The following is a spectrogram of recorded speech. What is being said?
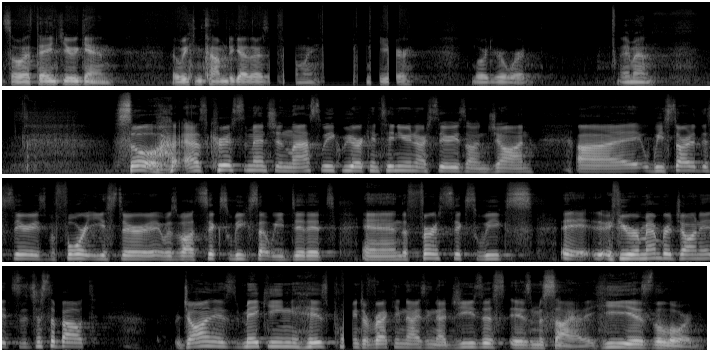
So I thank you again that we can come together as a family and hear, Lord, your word. Amen. So, as Chris mentioned last week, we are continuing our series on John. Uh, we started this series before Easter. It was about six weeks that we did it. And the first six weeks, if you remember, John, it's just about John is making his point of recognizing that Jesus is Messiah, that he is the Lord.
